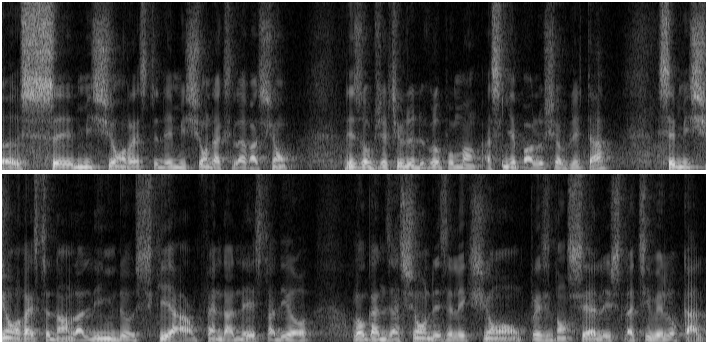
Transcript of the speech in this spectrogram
Euh, ces missions restent des missions d'accélération des objectifs de développement assignés par le chef de l'État. Ces missions restent dans la ligne de ce qu'il y a en fin d'année, c'est-à-dire l'organisation des élections présidentielles, législatives et locales.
